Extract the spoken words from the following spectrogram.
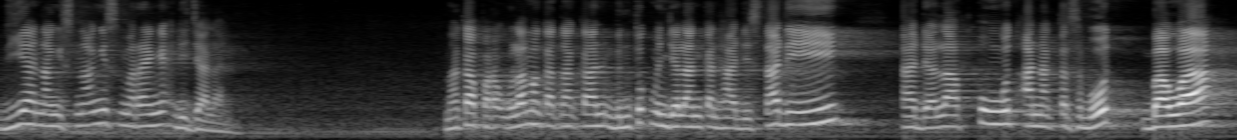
dia nangis-nangis merengek di jalan. Maka para ulama katakan bentuk menjalankan hadis tadi adalah pungut anak tersebut, bawa,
